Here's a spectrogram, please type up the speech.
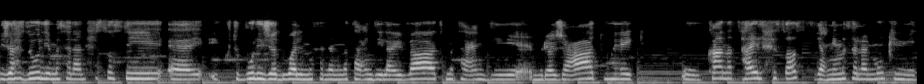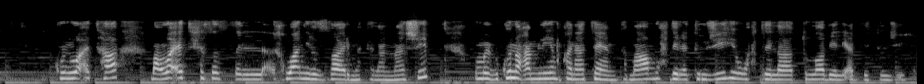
يجهزوا لي مثلا حصصي آه، يكتبوا لي جدول مثلا متى عندي لايفات متى عندي مراجعات وهيك. وكانت هاي الحصص يعني مثلا ممكن يكون وقتها مع وقت حصص الإخواني الصغار مثلا ماشي؟ هم بيكونوا عاملين قناتين تمام؟ واحدة للتوجيهي وواحدة للطلاب اللي قبل التوجيهي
